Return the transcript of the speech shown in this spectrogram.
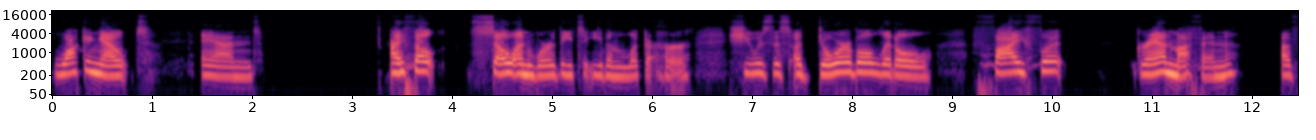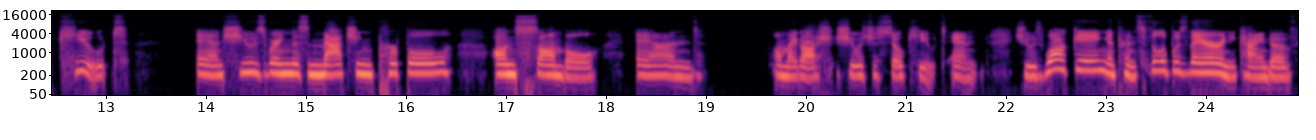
walking out, and I felt so unworthy to even look at her. She was this adorable little five foot grand muffin of cute, and she was wearing this matching purple ensemble. And oh my gosh, she was just so cute. And she was walking, and Prince Philip was there, and he kind of,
